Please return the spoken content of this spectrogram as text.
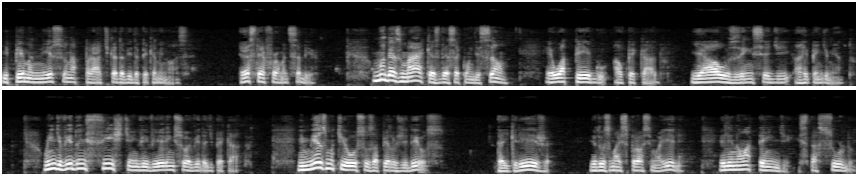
e permaneço na prática da vida pecaminosa. Esta é a forma de saber. Uma das marcas dessa condição é o apego ao pecado e a ausência de arrependimento. O indivíduo insiste em viver em sua vida de pecado. E mesmo que ouça os apelos de Deus, da igreja e dos mais próximos a ele, ele não atende, está surdo.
